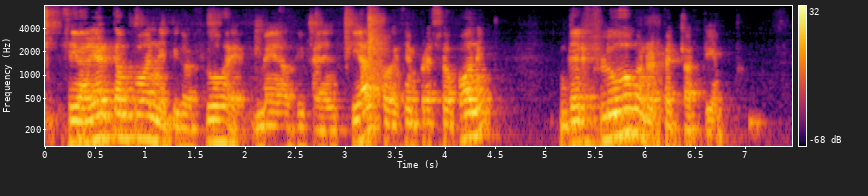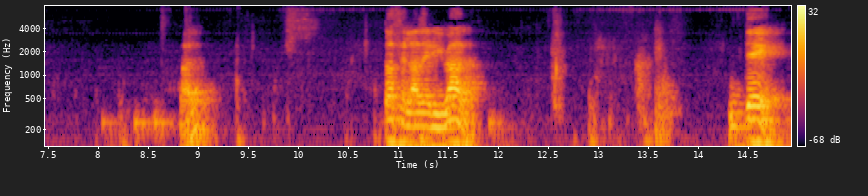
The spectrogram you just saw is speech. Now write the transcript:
Si varía el campo magnético, el flujo es menos diferencial, porque siempre se opone del flujo con respecto al tiempo. ¿Vale? Entonces, la derivada de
